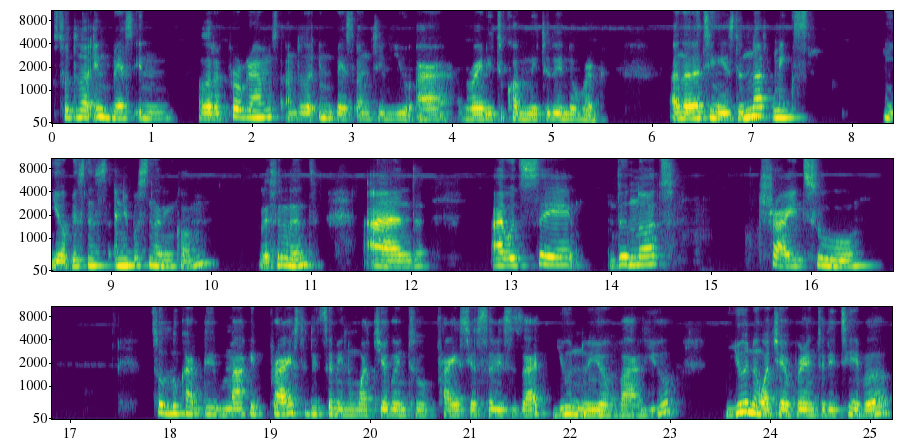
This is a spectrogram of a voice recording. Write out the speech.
So do not invest in a lot of programs and do not invest until you are ready to commit to doing the work. Another thing is do not mix your business and your personal income. Lesson learned. And I would say do not try to to look at the market price to determine what you're going to price your services at. You know your mm-hmm. value, you know what you're bringing to the table,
